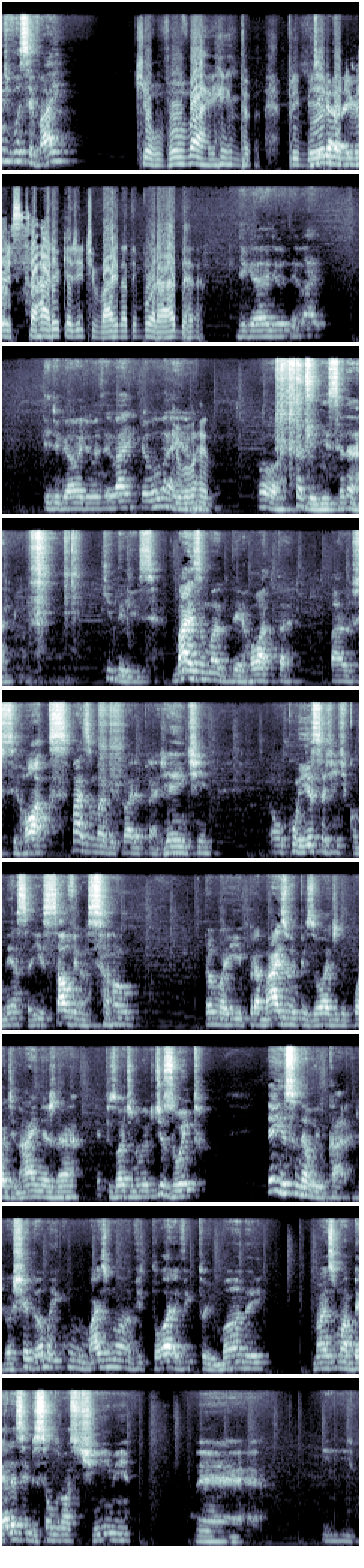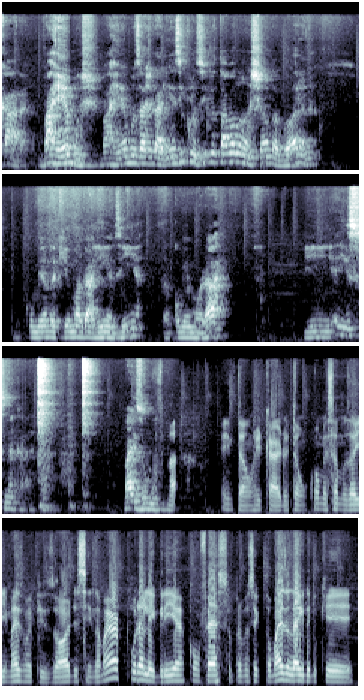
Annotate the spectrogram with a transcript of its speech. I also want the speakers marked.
Speaker 1: Onde você vai.
Speaker 2: Que eu vou varrendo. Primeiro Diga adversário que a gente vai na temporada.
Speaker 1: Diga onde você vai. E diga onde você vai, que eu vou varrendo. Eu vou varrendo. Oh, essa delícia, né? Que delícia. Mais uma derrota para os Seahawks, mais uma vitória para a gente. Então, com isso, a gente começa aí. Salve nação! Estamos aí para mais um episódio do Pod Niners, né? Episódio número 18. E é isso, né, Will, cara? Já chegamos aí com mais uma vitória, Victory Monday, mais uma bela exibição do nosso time. É... E, cara, varremos, varremos as galinhas. Inclusive, eu tava lanchando agora, né? Comendo aqui uma galinhazinha para comemorar. E é isso, né, cara? Mais uma.
Speaker 2: Então, Ricardo, então começamos aí mais um episódio, assim, na maior pura alegria. Confesso para você que estou mais alegre do que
